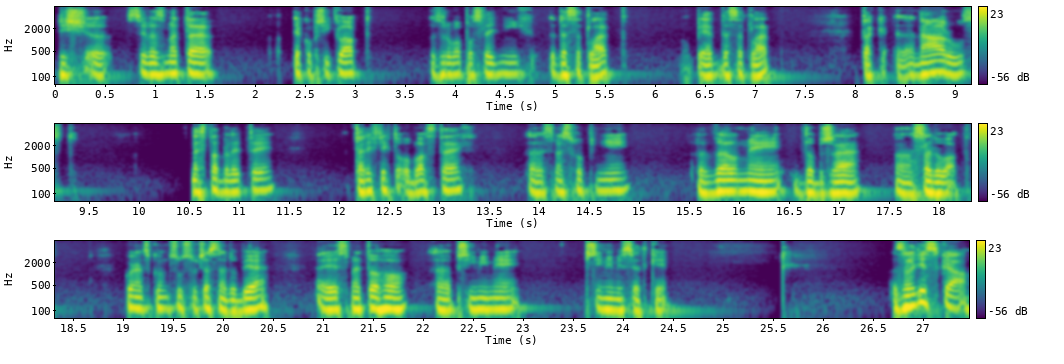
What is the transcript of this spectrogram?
Když si vezmete jako příklad zhruba posledních deset let, no, pět, deset let, tak nárůst nestability tady v těchto oblastech jsme schopni velmi dobře eh, sledovat. Konec konců v současné době eh, jsme toho eh, přímými, přímými svědky. Z hlediska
